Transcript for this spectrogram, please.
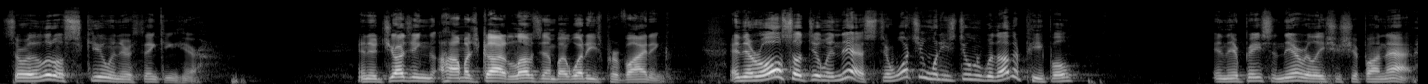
So, a little skew in their thinking here. And they're judging how much God loves them by what He's providing. And they're also doing this they're watching what He's doing with other people, and they're basing their relationship on that.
